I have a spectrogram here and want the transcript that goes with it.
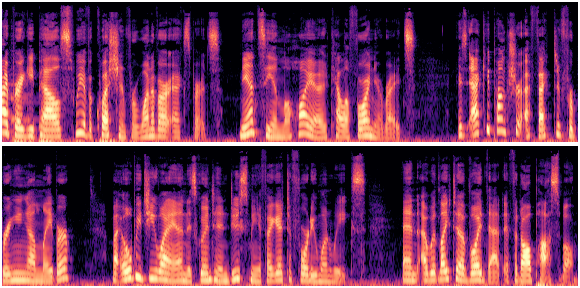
Hi, Preggy Pals. We have a question for one of our experts. Nancy in La Jolla, California writes Is acupuncture effective for bringing on labor? My OBGYN is going to induce me if I get to 41 weeks, and I would like to avoid that if at all possible.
